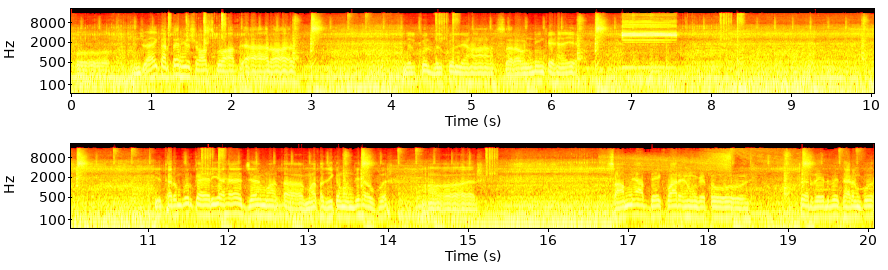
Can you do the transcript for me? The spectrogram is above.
तो एंजॉय करते रहिए शॉट्स को आप यार, और बिल्कुल बिल्कुल यहाँ सराउंडिंग के हैं ये। ये धर्मपुर का एरिया है, जय माता माता जी का मंदिर है ऊपर, और सामने आप देख पा रहे होंगे तो उत्तर रेलवे धर्मपुर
